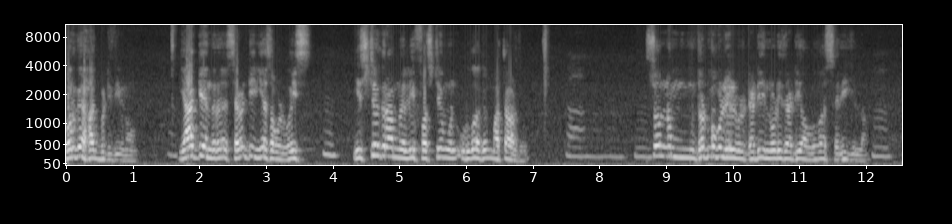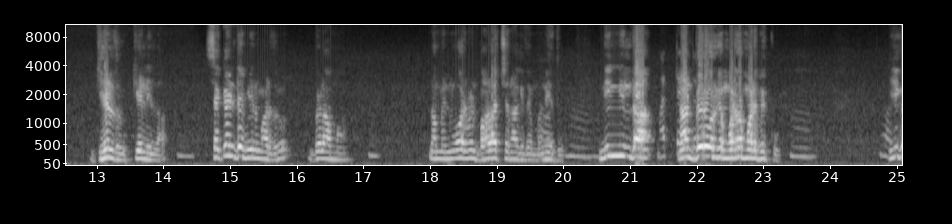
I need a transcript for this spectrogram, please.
ಹೊರಗೆ ಹಾಕ್ಬಿಟ್ಟಿದ್ದೀವಿ ನಾವು. ಯಾಕೆ ಅಂದರೆ ಸೆವೆಂಟೀನ್ ಇಯರ್ಸ್ ಅವಳ ವಯಸ್ಸು. ಇನ್ಸ್ಟಾಗ್ರಾಮ್ನಲ್ಲಿ ಫಸ್ಟ್ ಟೈಮ್ ಒಂದು ಹುಡುಗ ಮಾತಾಡಿದ್ರು ಹಾ ಸೊ ನಮ್ಮ ದೊಡ್ಡ ಮಗಳು ಹೇಳ್ಬಿಟ್ಟು ಡ್ಯಾಡಿ ನೋಡಿ ಡ್ಯಾಡಿ ಆ ಹುಡುಗ ಸರಿಗಿಲ್ಲ. ಕೇಳಿದ್ರು ಕೇಳಿಲ್ಲ. ಸೆಕೆಂಡ್ ಟೈಮ್ ಏನು ಮಾಡಿದ್ರು? ಬೇಡಮ್ಮ ನಮ್ಮ ಎನ್ವೈರ್ಮೆಂಟ್ ಭಾಳ ಚೆನ್ನಾಗಿದೆ ಮನೆಯದು ನಿನ್ನಿಂದ ನಾನು ಬೇರೆಯವ್ರಿಗೆ ಮರ್ಡರ್ ಮಾಡಬೇಕು. ಈಗ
